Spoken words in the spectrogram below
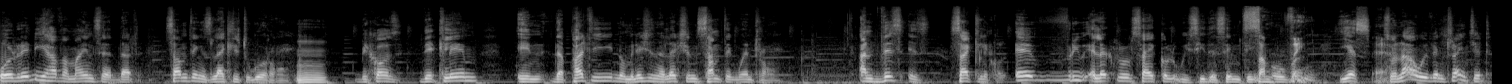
already have a mindset that something is likely to go wrong. Because they claim in the party nomination election something went wrong. And this is cyclical. Every electoral cycle, we see the same thing Something. over. Yes. So now we've entrenched it.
